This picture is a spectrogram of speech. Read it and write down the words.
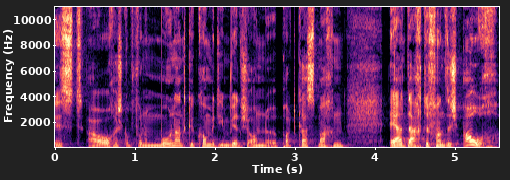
ist auch, ich glaube, vor einem Monat gekommen. Mit ihm werde ich auch einen äh, Podcast machen. Er dachte von sich auch,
